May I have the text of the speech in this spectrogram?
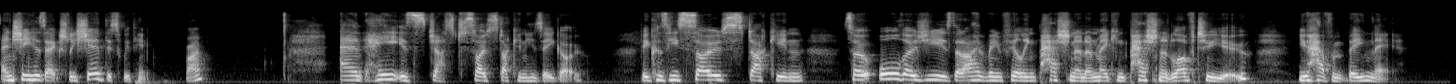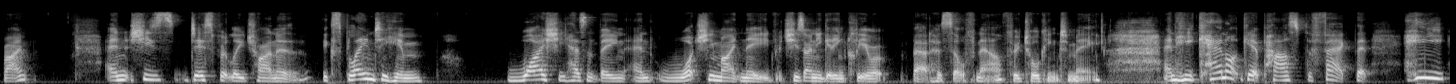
And she has actually shared this with him, right? And he is just so stuck in his ego because he's so stuck in. So, all those years that I have been feeling passionate and making passionate love to you, you haven't been there, right? And she's desperately trying to explain to him why she hasn't been and what she might need, but she's only getting clearer about herself now through talking to me. And he cannot get past the fact that he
